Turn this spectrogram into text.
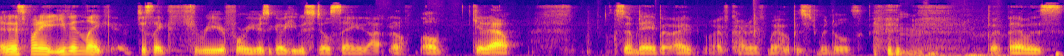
and it's funny even like just like three or four years ago he was still saying oh, i'll get it out someday but i i've kind of my hope has dwindled. Mm-hmm. but that was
